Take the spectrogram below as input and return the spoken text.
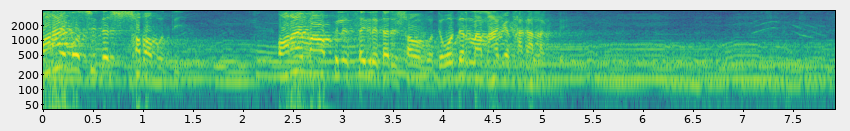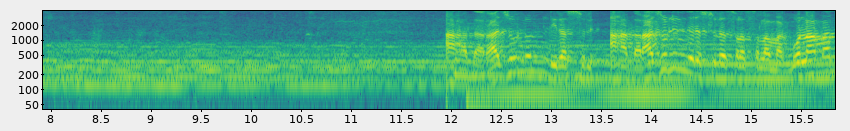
ওরাই মসজিদের সভাপতি ওরাই মাহফিলের সেক্রেটারি সভাপতি, ওদের নাম আগে থাকা লাগবে। আহাদা রাজুলুন লিরাসুল আহাদা রাজুলিন লিরাসুল্লাহ ওয়াসাল্লাম গোলামান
